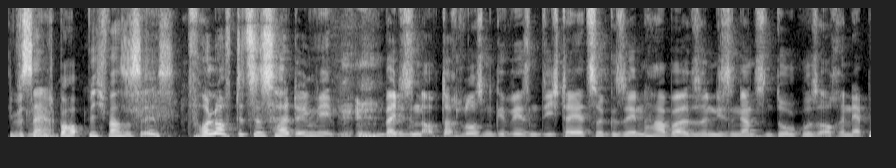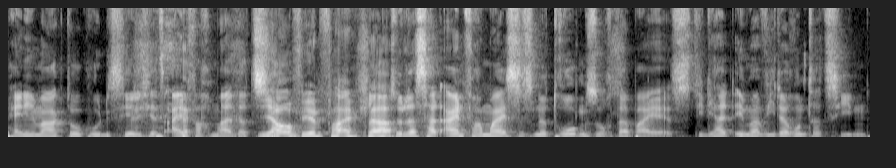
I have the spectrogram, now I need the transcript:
Die wissen Mhm. Ja. halt überhaupt nicht, was es ist. Voll oft ist es halt irgendwie bei diesen Obdachlosen gewesen, die ich da jetzt so gesehen habe, also in diesen ganzen Dokus, auch in der Pennymark-Doku, die zähle ich jetzt einfach mal dazu. Ja, auf jeden Fall, klar. So, dass halt einfach meistens eine Drogensucht dabei ist, die die halt immer wieder runterziehen.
